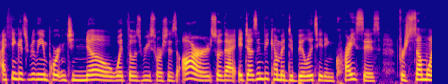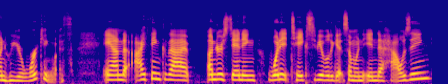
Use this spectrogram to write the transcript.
I think it's really important to know what those resources are so that it doesn't become a debilitating crisis for someone who you're working with. And I think that understanding what it takes to be able to get someone into housing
